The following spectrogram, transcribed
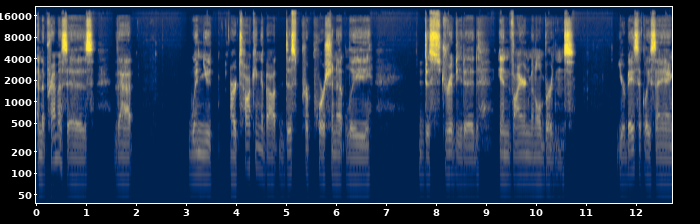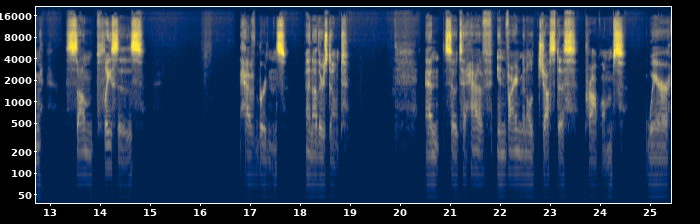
And the premise is that when you are talking about disproportionately distributed environmental burdens, you're basically saying some places have burdens and others don't. And so to have environmental justice problems where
